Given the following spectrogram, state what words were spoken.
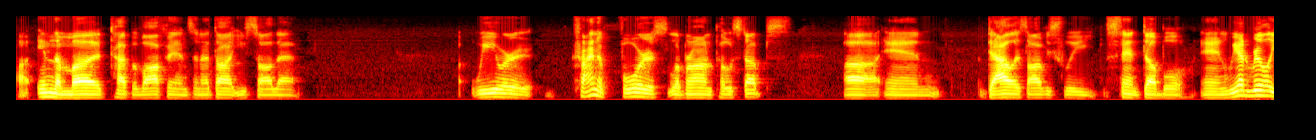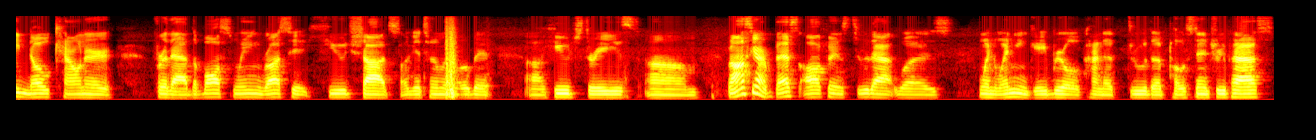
uh, in the mud type of offense. And I thought you saw that. We were trying to force LeBron post ups, uh, and Dallas obviously sent double. And we had really no counter for that. The ball swing, Russ hit huge shots. I'll get to him in a little bit. Uh, huge threes. Um, but honestly, our best offense through that was when Wenyen Gabriel kind of threw the post entry pass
